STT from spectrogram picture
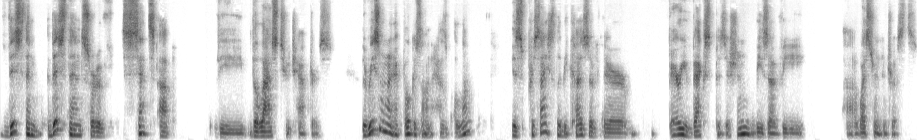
this then this then sort of sets up the the last two chapters. The reason why I focus on Hezbollah is precisely because of their very vexed position vis-a-vis -vis, uh, Western interests.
